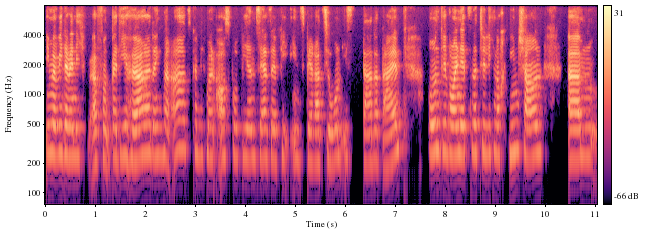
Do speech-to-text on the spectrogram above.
immer wieder, wenn ich äh, von, bei dir höre, denke ich mal, ah, das könnte ich mal ausprobieren. Sehr, sehr viel Inspiration ist da dabei. Und wir wollen jetzt natürlich noch hinschauen, ähm,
